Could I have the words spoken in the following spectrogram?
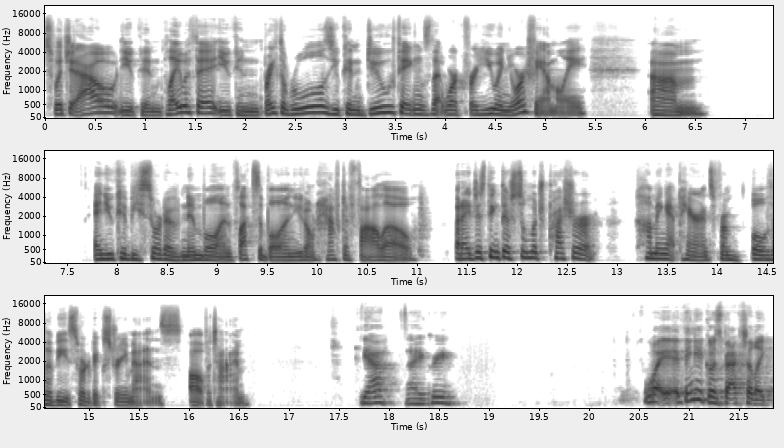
switch it out you can play with it you can break the rules you can do things that work for you and your family. Um, and you could be sort of nimble and flexible and you don't have to follow. But I just think there's so much pressure coming at parents from both of these sort of extreme ends all the time. Yeah, I agree. Well, I think it goes back to like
